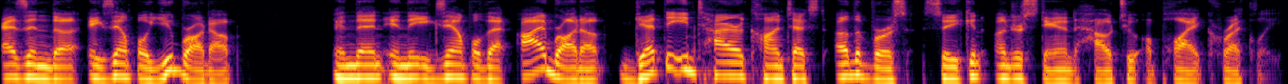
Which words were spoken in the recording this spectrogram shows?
as in the example you brought up. And then in the example that I brought up, get the entire context of the verse so you can understand how to apply it correctly.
